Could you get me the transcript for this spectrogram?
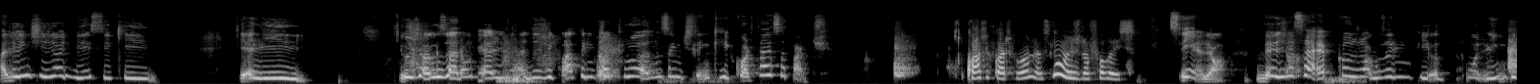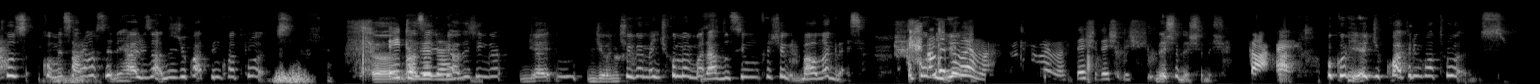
A gente já disse que, que ele. que os jogos eram realizados de 4 em 4 anos. A gente tem que cortar essa parte. Quatro em quatro anos? Não, a gente não falou isso. Sim, ali, ó. Desde essa época, os Jogos Olimpí- Olímpicos começaram a ser realizados de 4 em 4 anos. Ah, Eita, as. Olimpíadas de, de, de antigamente comemorava-se um festival na Grécia. Não tem Ocorria. problema, não tem problema. Deixa, deixa, deixa. Deixa, deixa, deixa. Tá, é. Ocorria de 4 em 4 anos.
